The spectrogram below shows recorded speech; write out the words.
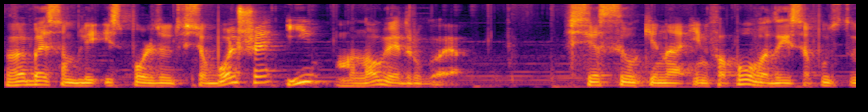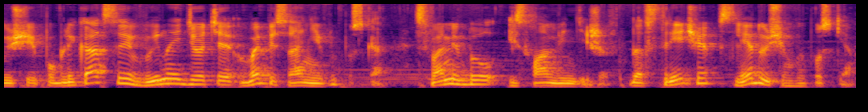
WebAssembly используют все больше и многое другое. Все ссылки на инфоповоды и сопутствующие публикации вы найдете в описании выпуска. С вами был Ислам Виндижев. До встречи в следующем выпуске.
